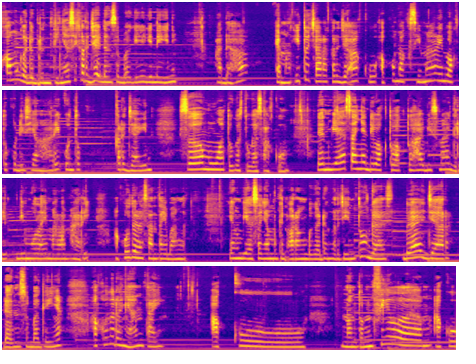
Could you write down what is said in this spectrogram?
kamu gak ada berhentinya sih kerja? dan sebagainya gini-gini. Padahal emang itu cara kerja aku. Aku maksimalin waktuku di siang hari untuk kerjain semua tugas-tugas aku. Dan biasanya di waktu-waktu habis maghrib, dimulai malam hari, aku udah santai banget. Yang biasanya mungkin orang begadang ngerjain tugas, belajar, dan sebagainya, aku tuh udah nyantai. Aku nonton film, aku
